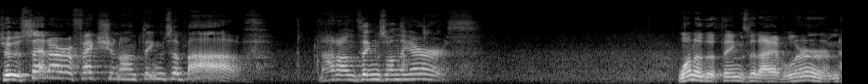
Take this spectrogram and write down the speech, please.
to set our affection on things above, not on things on the earth. One of the things that I have learned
